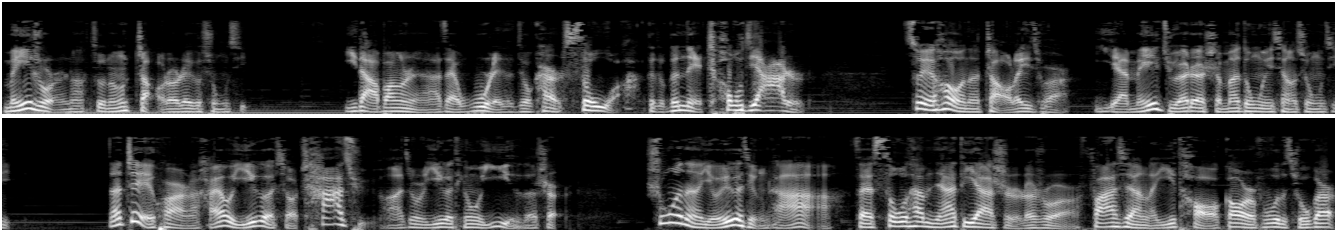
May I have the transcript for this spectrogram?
没准呢就能找着这个凶器。一大帮人啊在屋里头就开始搜啊，这就跟那抄家似的。最后呢找了一圈也没觉着什么东西像凶器。那这一块呢还有一个小插曲啊，就是一个挺有意思的事儿。说呢有一个警察啊在搜他们家地下室的时候，发现了一套高尔夫的球杆，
